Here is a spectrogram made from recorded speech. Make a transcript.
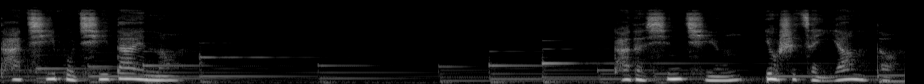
他期不期待呢？他的心情又是怎样的？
